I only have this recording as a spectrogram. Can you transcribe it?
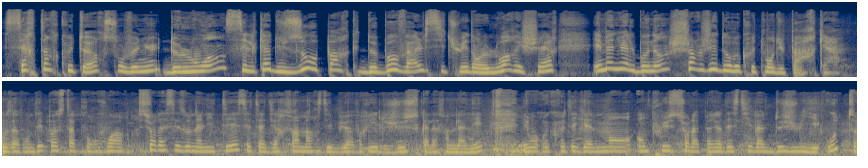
Certains recruteurs sont venus de loin. C'est le cas du zooparc de Beauval, situé dans le Loir-et-Cher. Emmanuel Bonin, chargé de recrutement du parc. Nous avons des postes à pourvoir sur la saisonnalité c'est-à-dire fin mars, début avril jusqu'à la fin de l'année. Et on recrute également en plus sur la période estivale de juillet-août.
